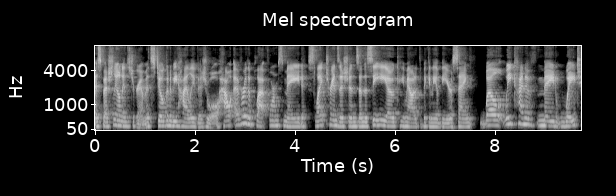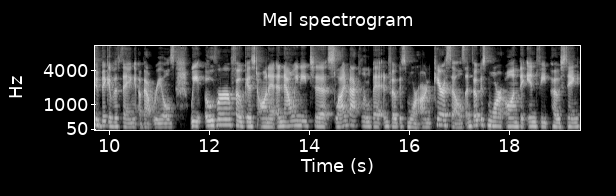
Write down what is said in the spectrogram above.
especially on Instagram. It's still going to be highly visual. However, the platforms made slight transitions, and the CEO came out at the beginning of the year saying, Well, we kind of made way too big of a thing about Reels. We over focused on it, and now we need to slide back back a little bit and focus more on carousels and focus more on the in feed posting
